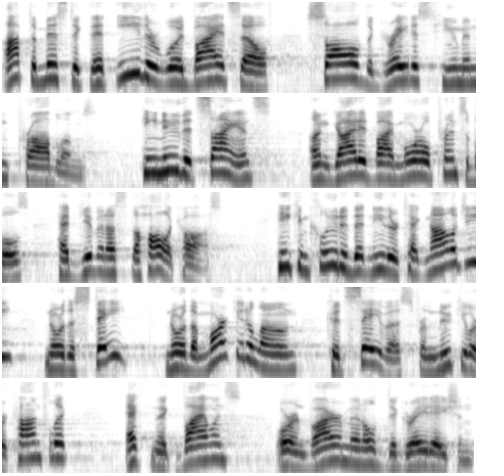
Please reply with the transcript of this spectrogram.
optimistic that either would by itself solve the greatest human problems. He knew that science, unguided by moral principles, had given us the Holocaust. He concluded that neither technology, nor the state, nor the market alone could save us from nuclear conflict, ethnic violence, or environmental degradation.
